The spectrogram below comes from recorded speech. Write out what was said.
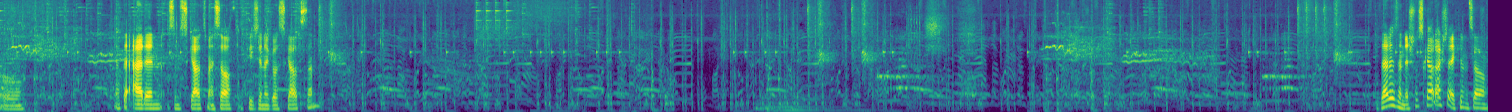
Oh. I have to add in some scouts myself if he's gonna go scouts then. His initial scout? Actually, I couldn't tell.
